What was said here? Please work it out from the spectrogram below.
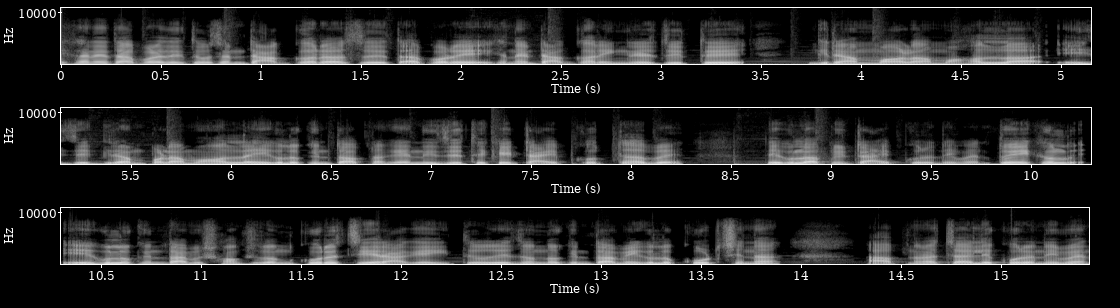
এখানে তারপরে দেখতে পাচ্ছেন ডাকঘর আছে, তারপরে এখানে ডাকঘর ইংরেজিতে গ্রাম পাড়া মহল্লা, এই যে গ্রাম পাড়া মহল্লা, এগুলো কিন্তু আপনাকে নিজে থেকেই টাইপ করতে হবে। এগুলো আপনি টাইপ করে দেবেন তো এগুলো এগুলো কিন্তু আমি সংশোধন করেছি এর আগেই, তো এই জন্য কিন্তু আমি এগুলো করছি না। আপনারা চাইলে করে নেবেন,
